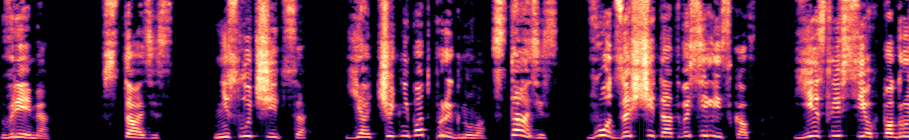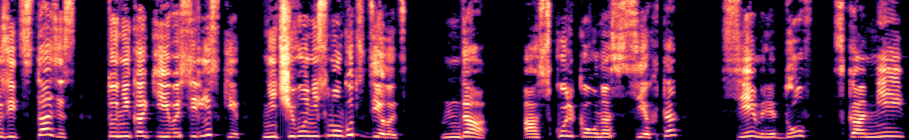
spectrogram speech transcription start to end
Время. Стазис. Не случится. Я чуть не подпрыгнула. Стазис. Вот защита от василисков. Если всех погрузить в стазис, то никакие василиски ничего не смогут сделать. Да, а сколько у нас всех-то? Семь рядов, скамей,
